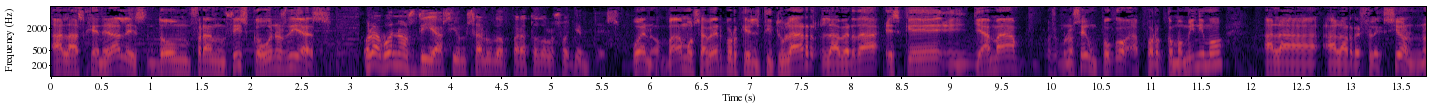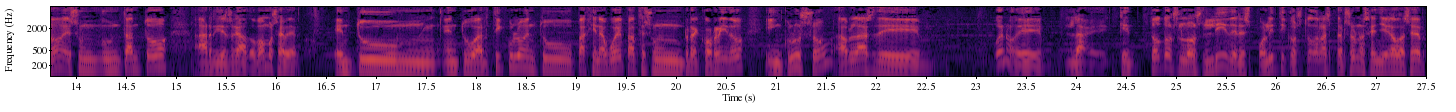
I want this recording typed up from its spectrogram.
a las generales. Don Francisco, buenos días. Hola, buenos días y un saludo para todos los oyentes. Bueno, vamos a ver porque el titular, la verdad es que eh, llama, pues no sé, un poco, por como mínimo, a la, a la reflexión, ¿no? Es un, un, tanto arriesgado. Vamos a ver, en tu, en tu artículo, en tu página web, haces un recorrido, incluso hablas de, bueno, eh, la, que todos los líderes políticos, todas las personas que han llegado a ser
